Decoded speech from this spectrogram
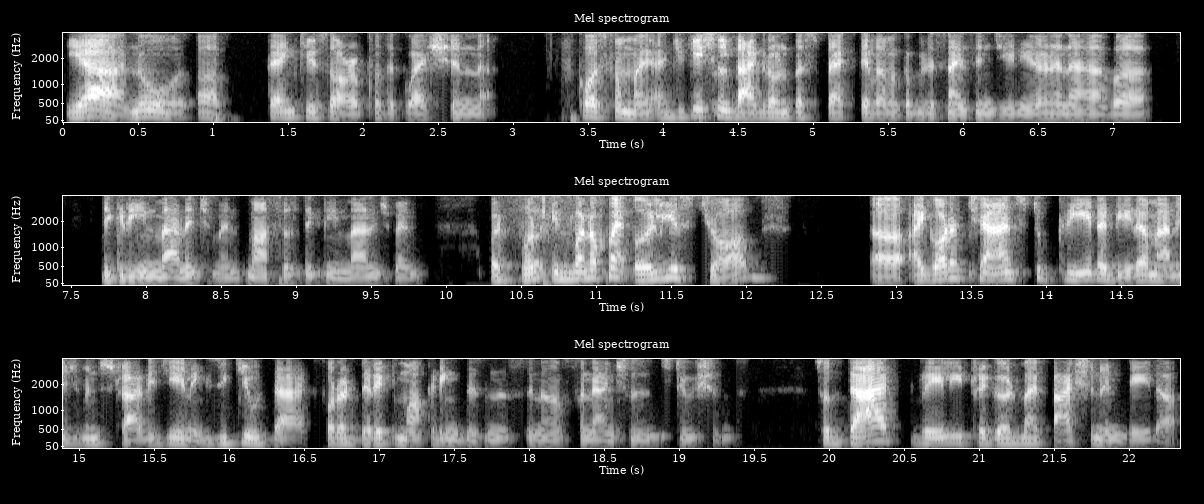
Yeah, no, uh, thank you, Saurabh, for the question. Of course, from my educational background perspective, I'm a computer science engineer and I have a degree in management, master's degree in management. But in one of my earliest jobs, uh, I got a chance to create a data management strategy and execute that for a direct marketing business in a financial institutions. So that really triggered my passion in data.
